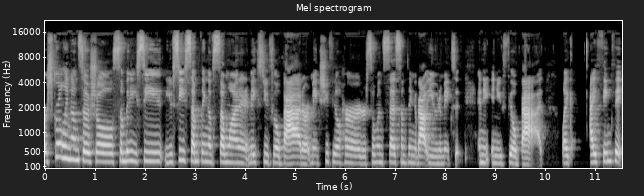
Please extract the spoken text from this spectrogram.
are scrolling on social somebody see you see something of someone and it makes you feel bad or it makes you feel hurt or someone says something about you and it makes it and you, and you feel bad like i think that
